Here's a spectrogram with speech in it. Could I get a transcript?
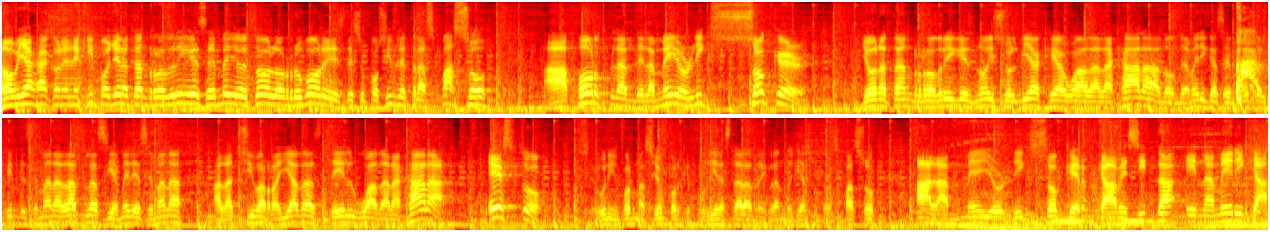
No viaja con el equipo Jonathan Rodríguez en medio de todos los rumores de su posible traspaso a Portland de la Major League Soccer. Jonathan Rodríguez no hizo el viaje a Guadalajara, donde América se enfrenta el fin de semana al Atlas y a media semana a las Chivas Rayadas del Guadalajara. Esto, según información, porque pudiera estar arreglando ya su traspaso a la Major League Soccer. Cabecita en América.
